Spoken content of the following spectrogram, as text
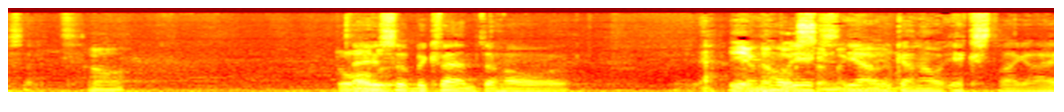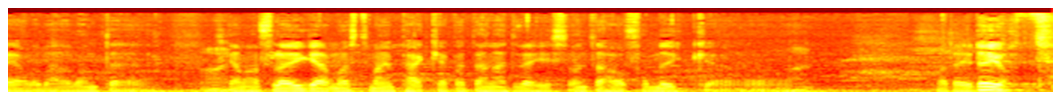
Så att, ja. Då det är ju så bekvämt att ha Egna bussen med Ja, du kan ha extra grejer. Du behöver inte... Ska man flyga måste man packa på ett annat vis och inte ha för mycket. Och, och det är dyrt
